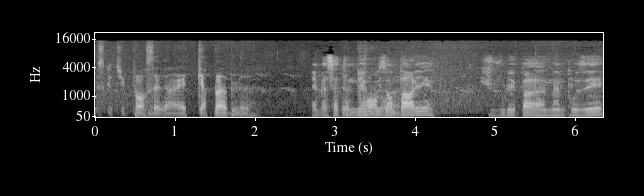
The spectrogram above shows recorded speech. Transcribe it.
Est-ce que tu penses être capable Eh ben, ça tombe bien que vous en euh, parliez. Je voulais pas m'imposer.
